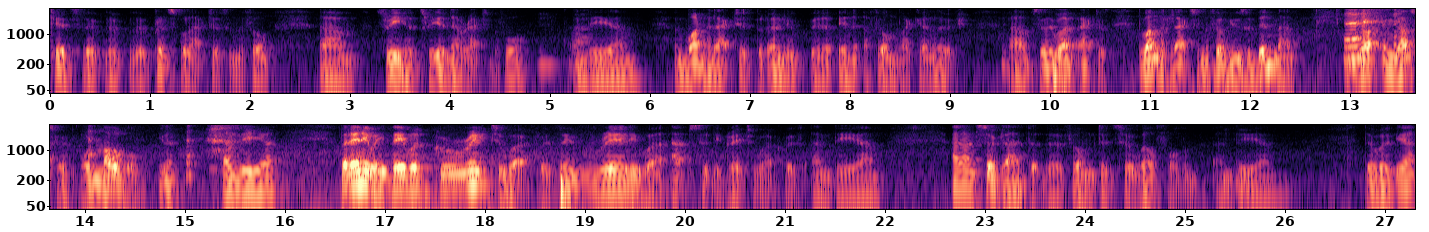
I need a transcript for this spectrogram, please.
kids, the, the, the principal actors in the film, um, three had three had never acted before, Wow. and the um, and one had acted, but only in a, in a film by Ken Loach. Um, so they weren't actors. The one that had acted in the film, he was a bin man in, Gla- in Glasgow or Motherwell, you know. And the, uh, but anyway, they were great to work with. They really were absolutely great to work with, and the, um, and I'm so glad that the film did so well for them. And the, um, there were yeah,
